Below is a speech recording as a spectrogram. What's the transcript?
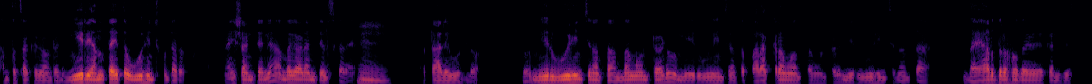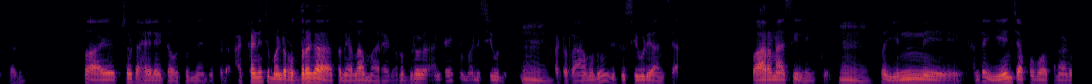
అంత చక్కగా ఉంటాడు. మీరు ఎంతైతే ఊహించుకుంటారో మహేష్ అంటేనే అందగాడని తెలుసు కదా! హ్మ్. టాలీవుడ్‌లో. సో, మీరు ఊహించినంత అందంగా ఉంటాడు. మీరు ఊహించినంత పరాక్రమవంతంగా ఉంటాడు. మీరు ఊహించినంత దయార్ద్ర హృదయంగా కనిపిస్తాడు. సో, ఆ ఎపిసోడ్ హైలైట్ అవుతుంది అని చెప్పాడు. అక్కడి నుంచి మళ్ళీ రుద్రగా అతను ఎలా మారాడు? రుద్రుడు అంటే ఇక్కడ మళ్ళీ శివుడు. అటు రాముడు, ఇటు శివుడి అంశ. వారణాసి లింకు. సో, ఇన్ని అంటే ఏం చెప్పబోతున్నాడు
